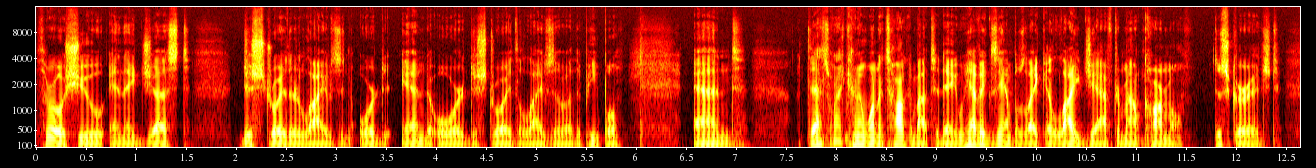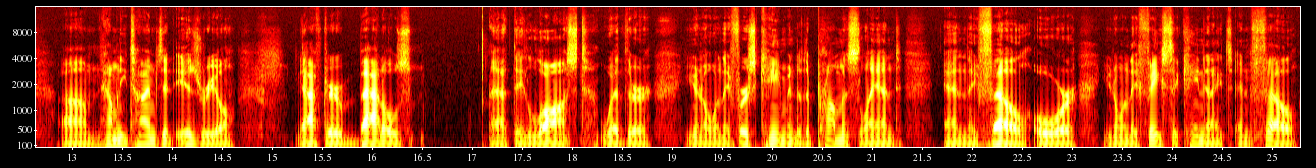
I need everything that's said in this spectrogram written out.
throw a shoe, and they just destroy their lives and or and or destroy the lives of other people. And that's what I kind of want to talk about today. We have examples like Elijah after Mount Carmel, discouraged. Um, how many times did Israel, after battles that they lost, whether you know when they first came into the promised land and they fell, or you know when they faced the Canaanites and fell.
